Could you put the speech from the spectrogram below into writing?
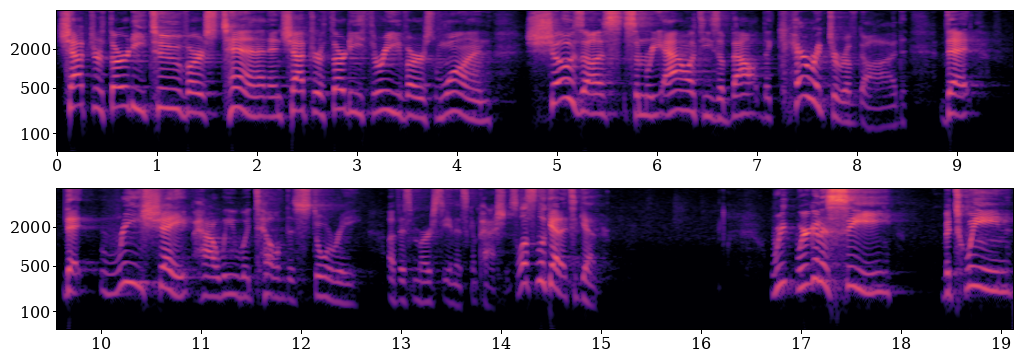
chapter 32, verse 10, and chapter 33, verse 1 shows us some realities about the character of God that, that reshape how we would tell this story of his mercy and his compassion. So let's look at it together. We, we're going to see between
